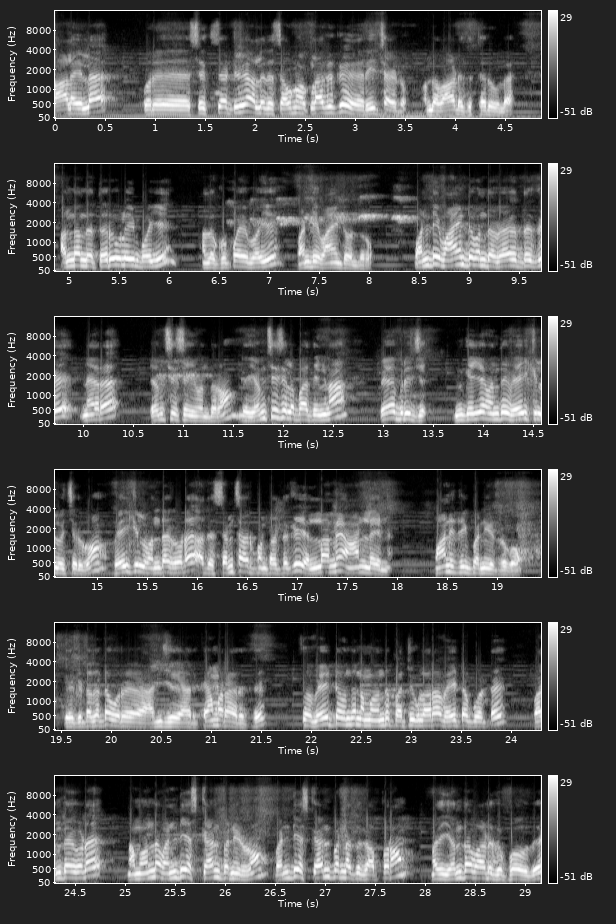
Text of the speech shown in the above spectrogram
காலையில் ஒரு சிக்ஸ் தேர்ட்டி அல்லது செவன் ஓ கிளாக்கு ரீச் ஆகிடும் அந்த வார்டுக்கு தெருவில். அந்தந்த தெருவுலையும் போய் அந்த குப்பையை போய் வண்டி வாங்கிட்டு வந்துடும் வண்டி வாங்கிட்டு வந்த வேகத்துக்கு நேராக எம்சிசி வந்துடும் இந்த எம்சிசியில் பார்த்தீங்கன்னா வே பிரிட்ஜ் இங்கேயே வந்து வெஹிக்கிள் வச்சுருக்கோம். வெஹிக்கிள் வந்தால் கூட அதை சென்சார் பண்ணுறதுக்கு எல்லாமே ஆன்லைன் மானிட்டரிங் பண்ணிகிட்ருக்கோம் இது கிட்டத்தட்ட ஒரு அஞ்சு ஆறு கேமரா இருக்குது ஸோ வெயிட்டை வந்து நம்ம வந்து பர்டிகுலராக வெயிட்டை போட்டு வந்த கூட நம்ம வந்து வண்டியை ஸ்கேன் பண்ணிடுறோம். வண்டியை ஸ்கேன் பண்ணதுக்கு அப்புறம் அது எந்த வார்டுக்கு போகுது?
